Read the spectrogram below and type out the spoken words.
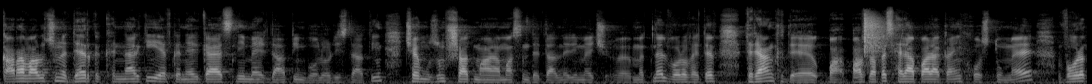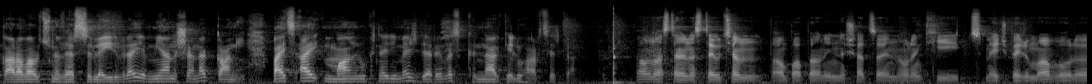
կառավարությունը դեռ կքննարկի եւ կներկայացնի մեր դատին բոլորիս դատին չեմ ուզում շատ մանրամասն դետալների մեջ մտնել որովհետեւ դրանք պարզապես հրաապարակային խոստում է որը կառավարությունը վերցրել է իր վրա եւ միանշանակ կանի բայց այ մանրուքների մեջ դեռևս քննարկելու հարցեր կան Պարոն Աստանյան, ըստ էության պարոն Պապյանին նշած է նորենքից մեջ բերում է, որը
